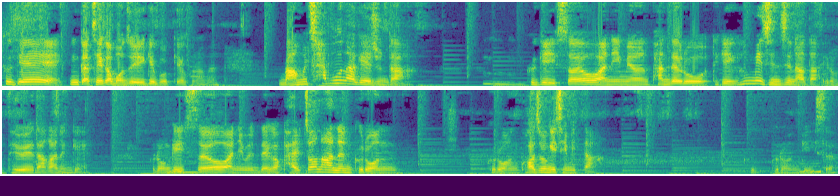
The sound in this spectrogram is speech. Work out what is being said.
그게, 그러니까 제가 먼저 얘기해 볼게요, 그러면. 마음을 차분하게 해준다. 음, 그게 있어요? 아니면 반대로 되게 흥미진진하다. 이런 대회에 나가는 게. 그런 게 음. 있어요? 아니면 내가 발전하는 그런 그런 과정이 재밌다. 그, 그런 게 음. 있어요?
